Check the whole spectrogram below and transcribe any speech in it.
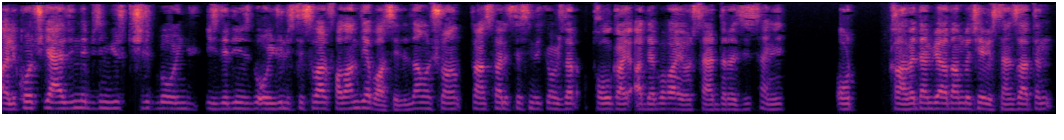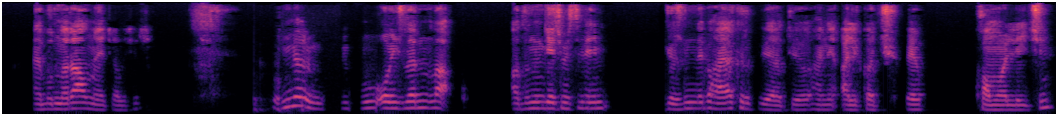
Ali Koç geldiğinde bizim 100 kişilik bir oyuncu izlediğimiz bir oyuncu listesi var falan diye bahsedildi ama şu an transfer listesindeki oyuncular Tolgay, Adebayor, Serdar Aziz hani o kahveden bir adam da çevirsen zaten hani bunları almaya çalışır. Bilmiyorum bu oyuncularınla adının geçmesi benim gözümde bir hayal kırıklığı yaratıyor. Hani Ali Koç ve Komolli için.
